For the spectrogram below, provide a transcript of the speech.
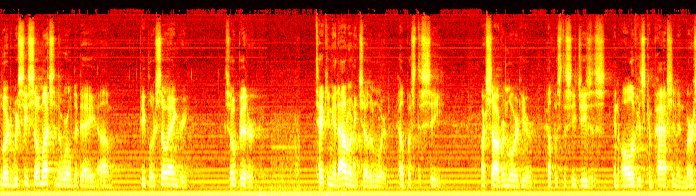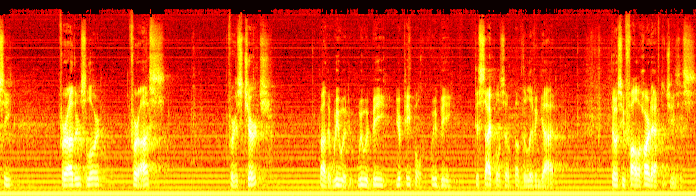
Lord, we see so much in the world today. Um, people are so angry, so bitter, taking it out on each other, Lord. Help us to see our sovereign Lord here. Help us to see Jesus in all of his compassion and mercy for others, Lord, for us, for his church. Father, we would, we would be your people. We would be disciples of, of the living God, those who follow hard after Jesus.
